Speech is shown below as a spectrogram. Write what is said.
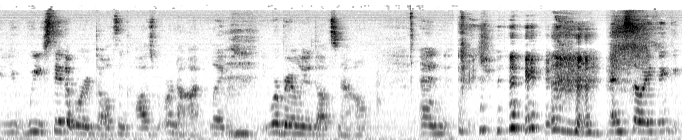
you, we say that we're adults in college, but we're not. Like we're barely adults now, and and so I think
